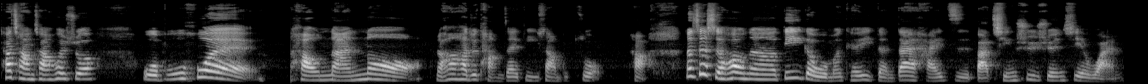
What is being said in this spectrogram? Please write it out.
他常常会说：“我不会，好难哦。”然后他就躺在地上不做。好，那这时候呢，第一个我们可以等待孩子把情绪宣泄完，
